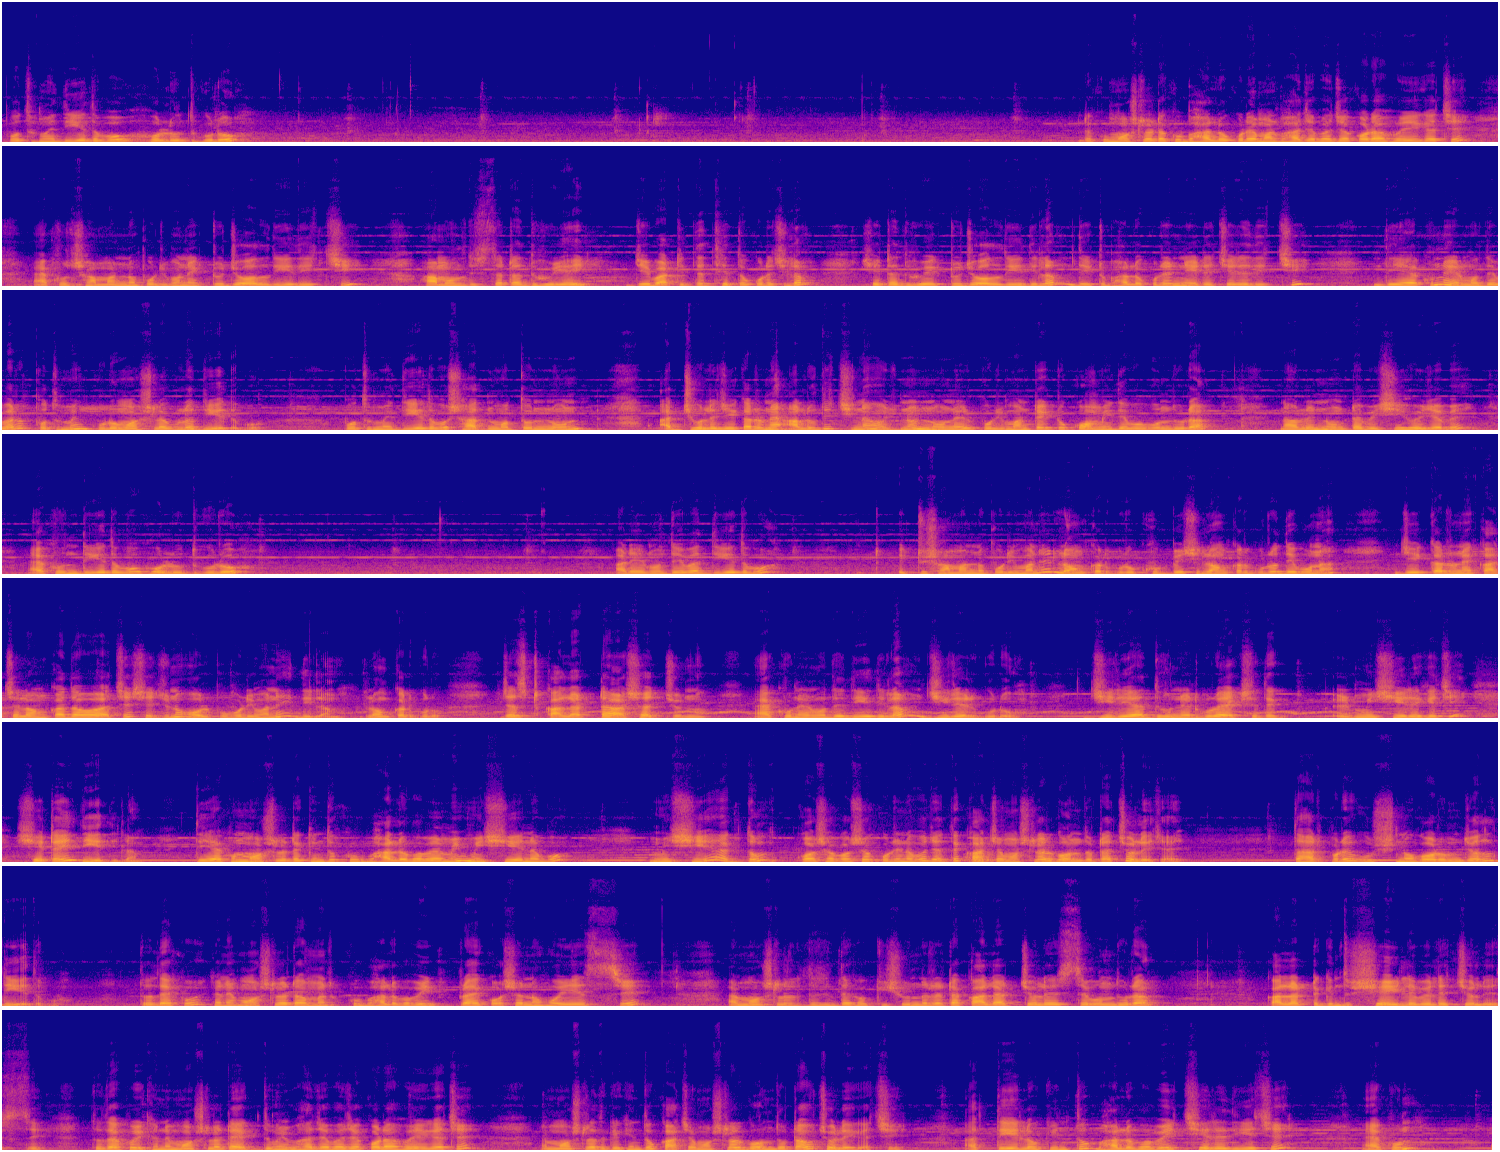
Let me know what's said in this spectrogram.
প্রথমে দিয়ে দেবো হলুদ গুঁড়ো। দেখো মশলাটা খুব ভালো করে আমার ভাজা ভাজা করা হয়ে গেছে। এখন সামান্য পরিমাণে একটু জল দিয়ে দিচ্ছি। আমল দিস্তাটা ধুয়েই যে বাটিতে থেতো করেছিলাম, সেটা ধুয়ে একটু জল দিয়ে দিলাম, দিয়ে একটু ভালো করে নেড়ে চেড়ে দিচ্ছি। দিয়ে এখন এর মধ্যে এবার প্রথমে গুঁড়ো মশলাগুলো দিয়ে দেবো। প্রথমে দিয়ে দেবো স্বাদ মতো নুন আর ঝোলে যে কারণে আলু দিচ্ছি না, ওই জন্য নুনের পরিমাণটা একটু কমই দেবো বন্ধুরা। নাহলে নুনটা বেশি হয়ে যাবে। এখন দিয়ে দেবো হলুদ গুঁড়ো। আর এর মধ্যে এবার দিয়ে দেবো একটু সামান্য পরিমাণে লঙ্কার গুঁড়ো। খুব বেশি লঙ্কার গুঁড়ো দেবো না যেই কারণে কাঁচা লঙ্কা দেওয়া আছে, সেজন্য অল্প পরিমাণেই দিলাম লঙ্কার গুঁড়ো। জাস্ট কালারটা আসার জন্য। এখন এর মধ্যে দিয়ে দিলাম জিরের গুঁড়ো। জিরে আর ধনের গুঁড়ো একসাথে মিশিয়ে রেখেছি, সেটাই দিয়ে দিলাম। দিয়ে এখন মশলাটা কিন্তু খুব ভালোভাবে আমি মিশিয়ে নেব। মিশিয়ে একদম কষা কষা করে নেব যাতে কাঁচা মশলার গন্ধটা চলে যায়। তারপরে উষ্ণ গরম জল দিয়ে দেবো। তো দেখো, এখানে মশলাটা আমার খুব ভালোভাবেই প্রায় কষানো হয়ে এসছে। আর মশলাটাতে দেখো কী সুন্দর একটা কালার চলে এসছে বন্ধুরা। কালারটা কিন্তু সেই লেভেলের চলে এসছে। তো দেখো, এখানে মশলাটা একদমই ভাজা ভাজা করা হয়ে গেছে। মশলা থেকে কিন্তু কাঁচা মশলার গন্ধটাও চলে গেছে। আর তেলও কিন্তু ভালোভাবেই ছেড়ে দিয়েছে। এখন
